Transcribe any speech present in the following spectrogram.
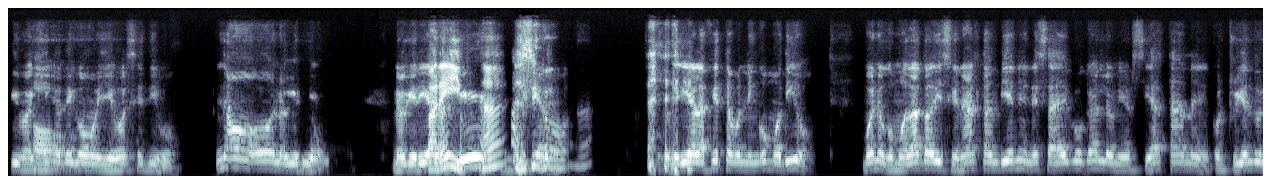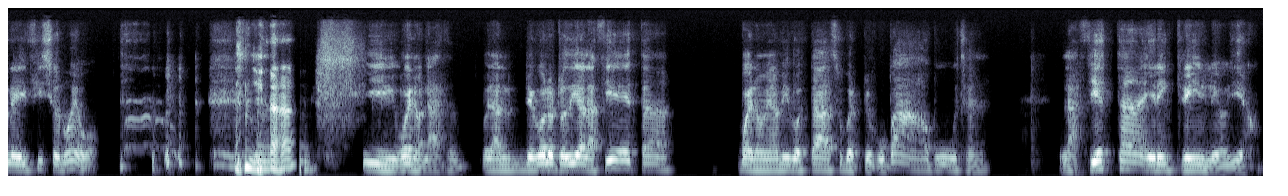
Imagínate Oh. cómo llegó ese tipo. No, no quería. No quería la Para ir, fiesta, ¿ah? no Así quería- como. no quería la fiesta por ningún motivo. Bueno, como dato adicional también, en esa época en la universidad estaban eh, construyendo un edificio nuevo. Y bueno, la- la- llegó el otro día a la fiesta. Bueno, mi amigo estaba súper preocupado, pucha. La fiesta era increíble, viejo.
